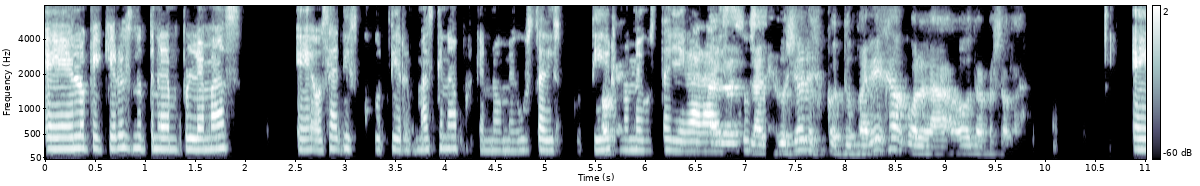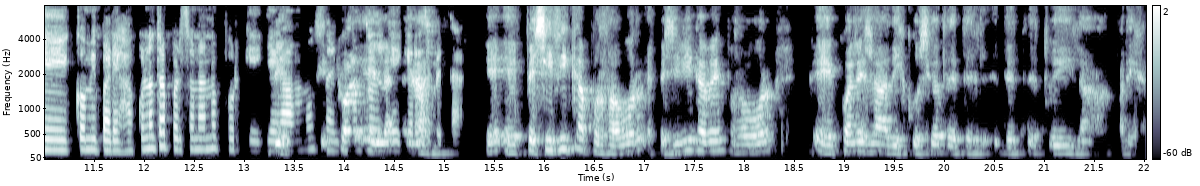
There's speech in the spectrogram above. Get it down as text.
Eh, lo que quiero es no tener problemas, eh, o sea, discutir, más que nada porque no me gusta discutir, no me gusta llegar a ¿La, esos, la discusión es con tu pareja o con la otra persona? eh, con mi pareja, con la otra persona no, porque llegamos al ¿cuál punto de que hay que la- respetar. Eh, especifica, por favor, específicame, por favor, eh, cuál es la discusión de, de- de- de tú y la pareja.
